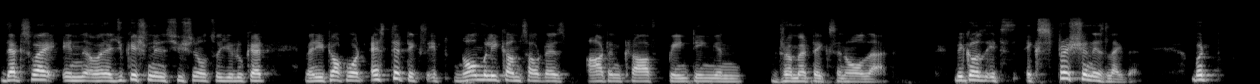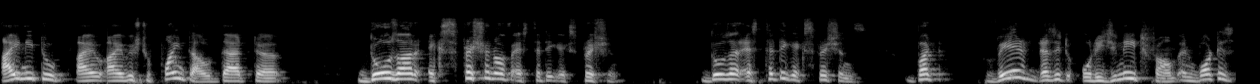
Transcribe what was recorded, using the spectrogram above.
that's why in our educational institution also you look at when you talk about aesthetics, it normally comes out as art and craft, painting and dramatics and all that, because its expression is like that. But I need to, I, I wish to point out that uh, those are expression of aesthetic expression. Those are aesthetic expressions but where does it originate from and what is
